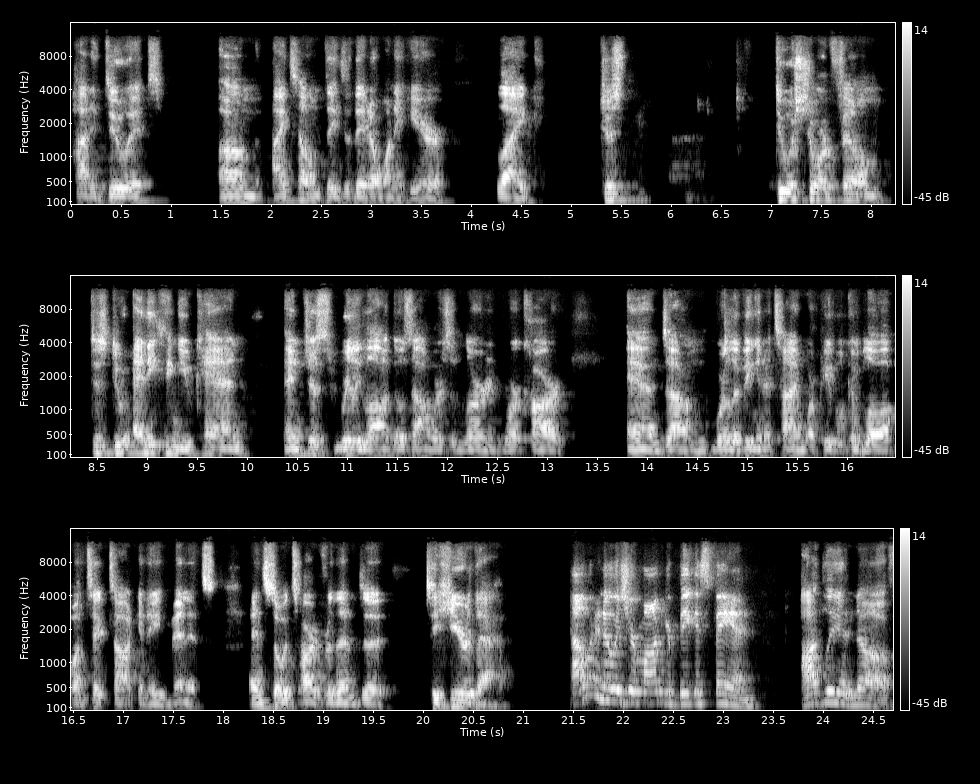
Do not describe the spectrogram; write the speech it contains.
how to do it, um, I tell them things that they don't want to hear, like just do a short film, just do anything you can and just really log those hours and learn and work hard. And um, we're living in a time where people can blow up on TikTok in eight minutes. And so it's hard for them to to hear that. I want to know is your mom your biggest fan? Oddly enough,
